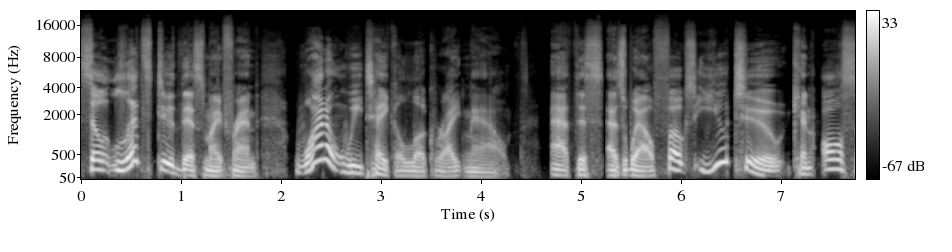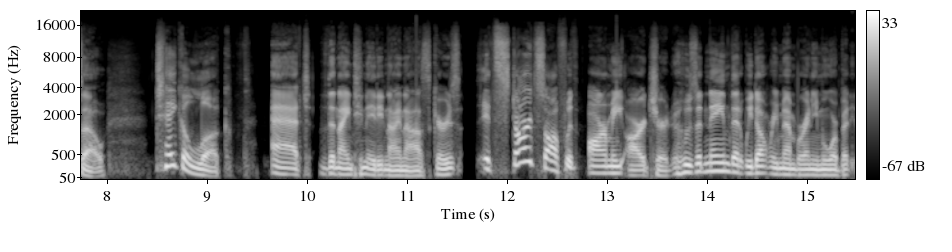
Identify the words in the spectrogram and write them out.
So let's do this, my friend. Why don't we take a look right now at this as well? Folks, you too can also take a look at the 1989 Oscars. It starts off with Army Archer, who's a name that we don't remember anymore, but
